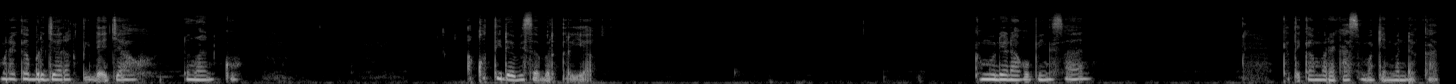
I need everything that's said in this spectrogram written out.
Mereka berjarak tidak jauh denganku. Aku tidak bisa berteriak. Kemudian aku pingsan ketika mereka semakin mendekat.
